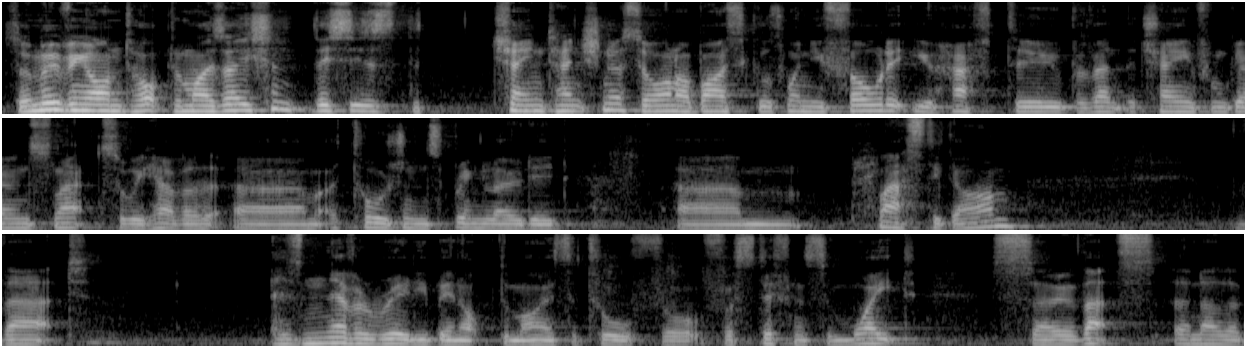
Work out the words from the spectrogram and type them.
So moving on to optimization, this is the chain tensioner. So on our bicycles, when you fold it, you have to prevent the chain from going slack. So we have a, um, a torsion spring-loaded um, plastic arm that has never really been optimized at all for, for stiffness and weight. So that's another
